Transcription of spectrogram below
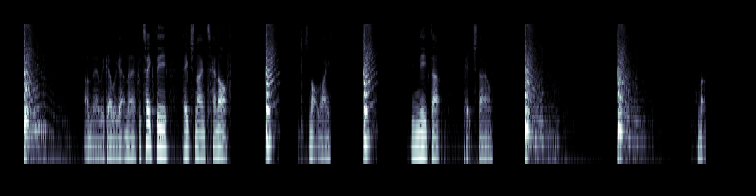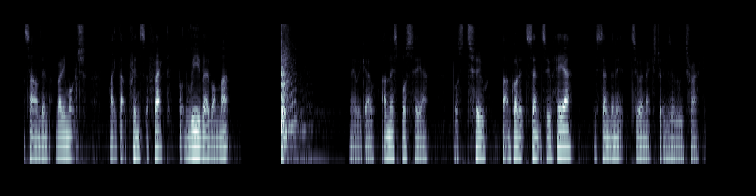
And there we go, we're getting there. If we take the H910 off, it's not right. You need that pitch down. And that's sounding very much like that Prince effect. Put the reverb on that. There we go. And this bus here, bus two, that I've got it sent to here, is sending it to an extra auxiliary track.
